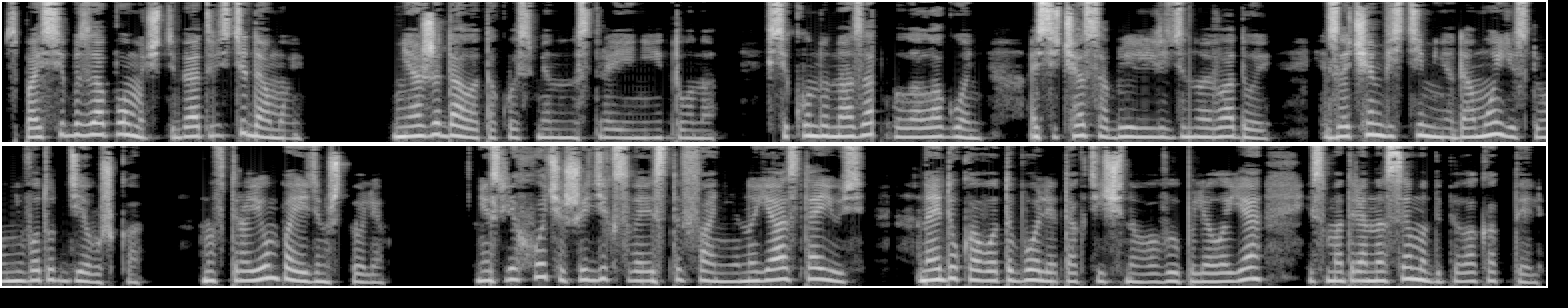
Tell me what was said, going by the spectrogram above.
«Спасибо за помощь. Тебя отвезти домой?» Не ожидала такой смены настроения и тона. Секунду назад пылал огонь, а сейчас облили ледяной водой. И зачем вести меня домой, если у него тут девушка? Мы втроем поедем, что ли? Если хочешь, иди к своей Стефании, но я остаюсь. Найду кого-то более тактичного, выпалила я и, смотря на Сэма, допила коктейль.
